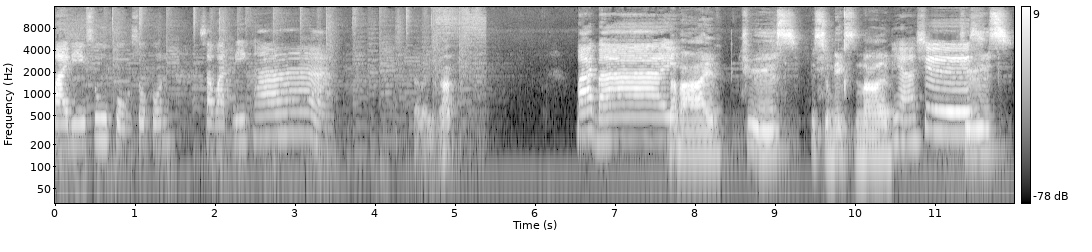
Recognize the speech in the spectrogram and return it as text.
บายดีสู้ปู่สุคนสวัสดีค่ะ Da war ich ab. บายบาย Bye bye. Tschüss. Bis zum nächsten Mal. Ja, tschüss. Tschüss.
